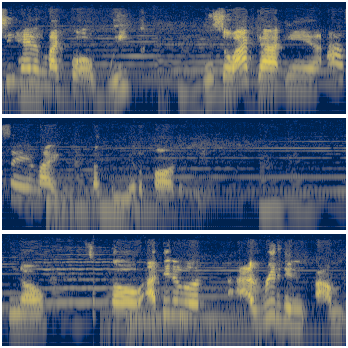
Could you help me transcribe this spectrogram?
she had it like for a week, and so I got in. I say like like the middle part of the week, you know. So I did a little. I really didn't. Um,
